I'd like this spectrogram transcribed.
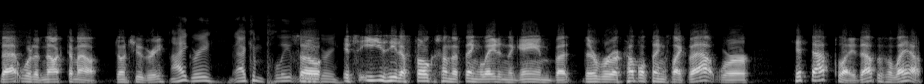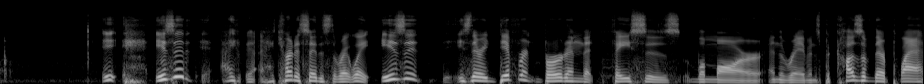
That would have knocked them out. Don't you agree? I agree. I completely So agree. it's easy to focus on the thing late in the game, but there were a couple things like that where hit that play. That was a layup. I- Is it? I, I try to say this the right way. Is it? Is there a different burden that faces Lamar and the Ravens because of their pla-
